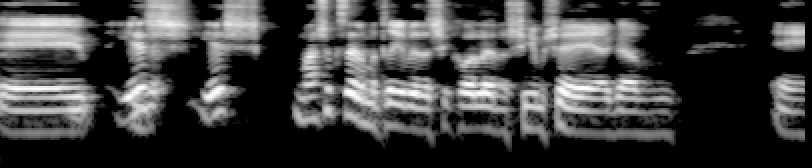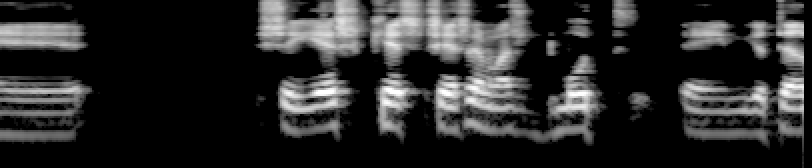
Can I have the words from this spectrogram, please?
אה, יש יש משהו קצת מטריד בזה שכל האנשים שאגב שיש קש, שיש להם ממש דמות אה, עם יותר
